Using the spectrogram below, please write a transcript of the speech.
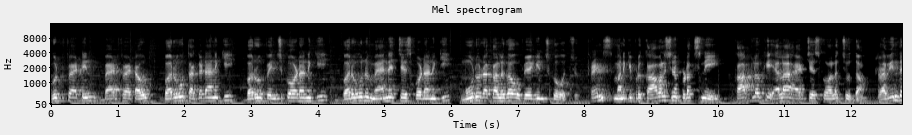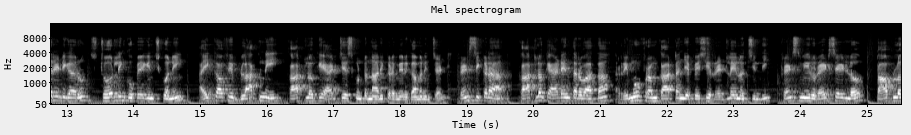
good fat in bad fat out. బరువు తగ్గడానికి బరువు పెంచుకోవడానికి బరువును మేనేజ్ చేసుకోవడానికి మూడు రకాలుగా ఉపయోగించుకోవచ్చు. ఫ్రెండ్స్ మనకి ఇప్పుడు కావలసిన ప్రొడక్ట్స్ని కార్ట్లోకి ఎలా యాడ్ చేసుకోవాలో చూద్దాం. రవీందర్ రెడ్డి గారు స్టోర్ లింక్ ఉపయోగించుకొని ఐ కాఫీ బ్లాక్ని కార్ట్లోకి యాడ్ చేసుకుంటున్నారు. ఇక్కడ మీరు గమనించండి. ఫ్రెండ్స్ ఇక్కడ కార్ట్లోకి యాడ్ అయిన తర్వాత రిమూవ్ ఫ్రమ్ కార్ట్ అని చెప్పేసి రెడ్ లైన్ వచ్చింది. ఫ్రెండ్స్ మీరు రైట్ సైడ్లో టాప్లో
